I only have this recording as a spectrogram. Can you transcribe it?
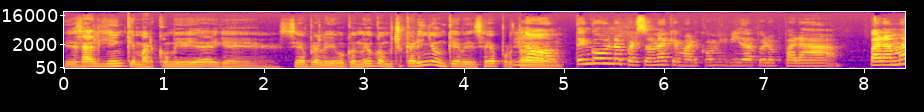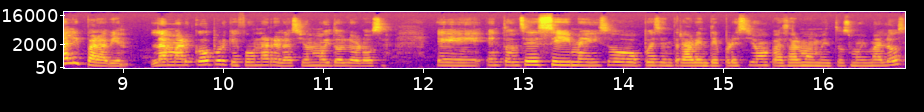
es, alguien que marcó mi vida y que siempre lo llevo conmigo con mucho cariño, aunque me se haya portado... No, tengo una persona que marcó mi vida, pero para, para mal y para bien. La marcó porque fue una relación muy dolorosa. Eh, entonces sí me hizo pues entrar en depresión, pasar momentos muy malos.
